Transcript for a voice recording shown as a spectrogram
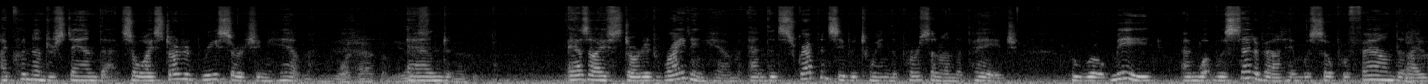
i couldn't understand that, so I started researching him. What happened? Yes. And yeah. As I started writing him, and the discrepancy between the person on the page who wrote me and what was said about him was so profound that I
